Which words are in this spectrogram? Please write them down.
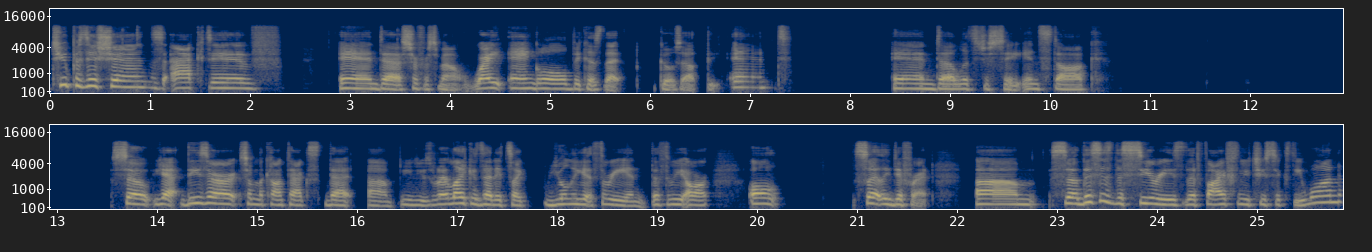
two positions, active, and uh, surface mount right angle because that goes out the end. And uh, let's just say in stock. So yeah, these are some of the contacts that um, you use. What I like is that it's like you only get three, and the three are all slightly different. Um, so this is the series, the 53261.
